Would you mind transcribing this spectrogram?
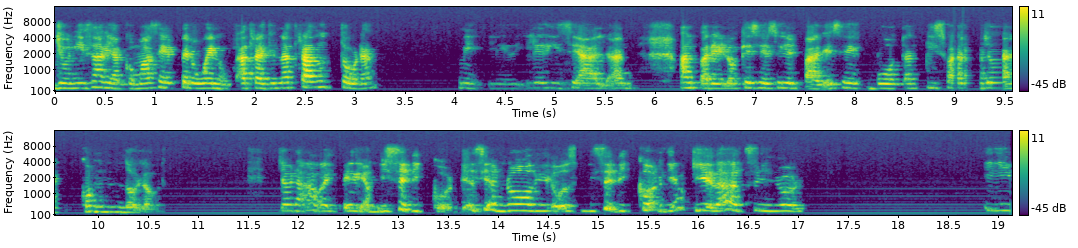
yo ni sabía cómo hacer, pero bueno, a través de una traductora le, dice al, al, padre lo que es eso y el padre se bota al piso a llorar con dolor. Lloraba y pedía misericordia, decía, no Dios, misericordia, piedad, Señor. Y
